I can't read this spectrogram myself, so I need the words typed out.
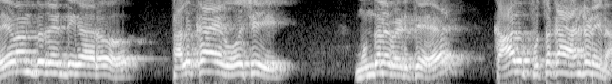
రేవంత్ రెడ్డి గారు తలకాయ కోసి ముందల పెడితే కాదు పుచ్చకాయ అంటాడు ఈయన.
